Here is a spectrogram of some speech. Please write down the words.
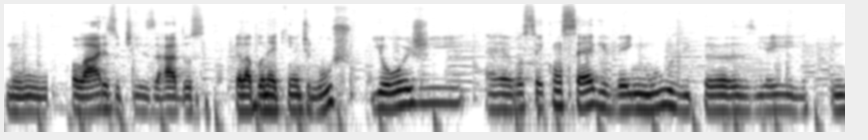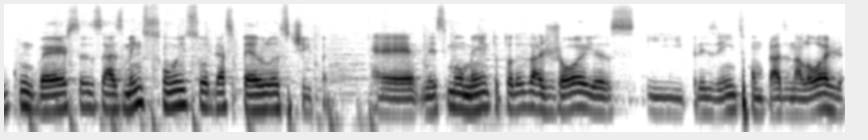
no colares utilizados pela bonequinha de luxo. E hoje é, você consegue ver em músicas e aí, em conversas as menções sobre as pérolas Tiffany. É, nesse momento, todas as joias e presentes comprados na loja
